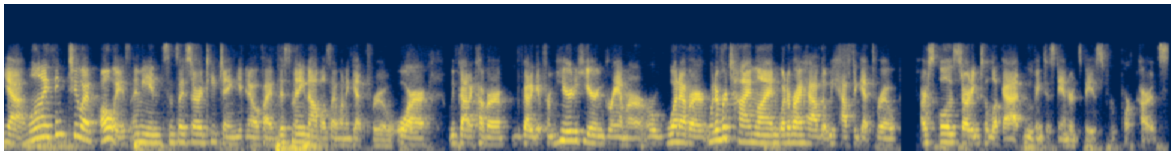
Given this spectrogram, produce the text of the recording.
Yeah. Well, and I think too, I've always, I mean, since I started teaching, you know, if I have this many novels I want to get through, or we've got to cover, we've got to get from here to here in grammar or whatever, whatever timeline, whatever I have that we have to get through our school is starting to look at moving to standards based report cards,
